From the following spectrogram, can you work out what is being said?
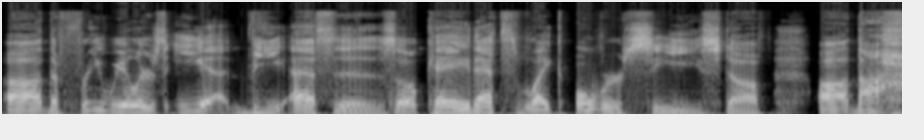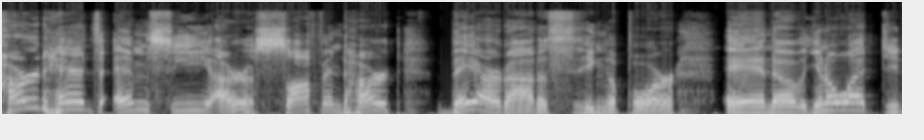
uh, the freewheelers EVSs, okay, that's like overseas stuff. Uh, the hardheads MC are a softened heart. They are out of Singapore, and uh, you know what? You,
